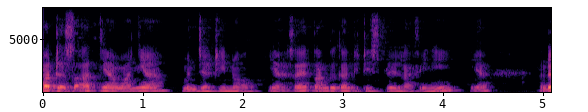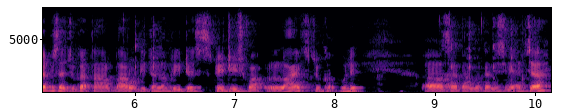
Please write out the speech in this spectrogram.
pada saat nyawanya menjadi nol. Ya saya tampilkan di display live ini ya. Anda bisa juga taruh di dalam redis, live juga boleh. Uh, saya tampilkan di sini aja.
